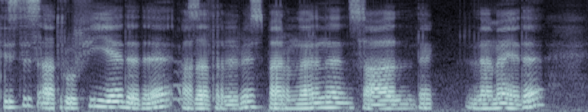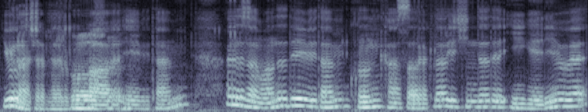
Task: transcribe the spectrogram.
testis atrofiye de de azaltabilir spermlerini sağlamaya da yol açabilir ve E vitamin. Aynı zamanda D vitamin kronik hastalıklar içinde de iyi geliyor ve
